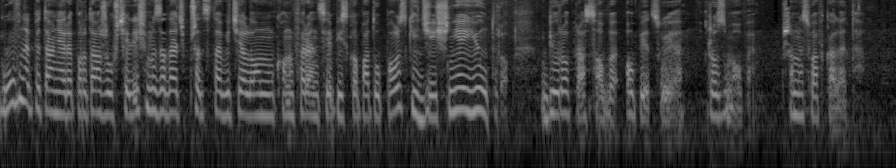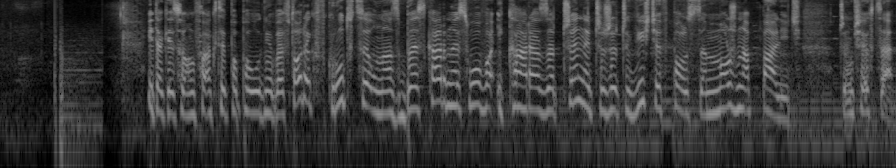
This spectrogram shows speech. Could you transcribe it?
Główne pytania reportażu chcieliśmy zadać przedstawicielom Konferencji Episkopatu Polski dziś, nie jutro. Biuro prasowe obiecuje rozmowę. Przemysław Kaleta. I takie są fakty po południu we wtorek. Wkrótce u nas bezkarne słowa i kara za czyny. Czy rzeczywiście w Polsce można palić czym się chce?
